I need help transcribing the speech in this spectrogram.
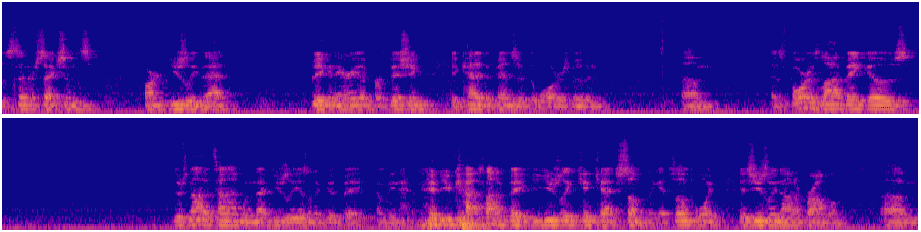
the center sections aren't usually that big an area for fishing. It kind of depends if the water's moving. Um, as far as live bait goes, there's not a time when that usually isn't a good bait. I mean, if you've got live bait, you usually can catch something. At some point, it's usually not a problem. Um,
